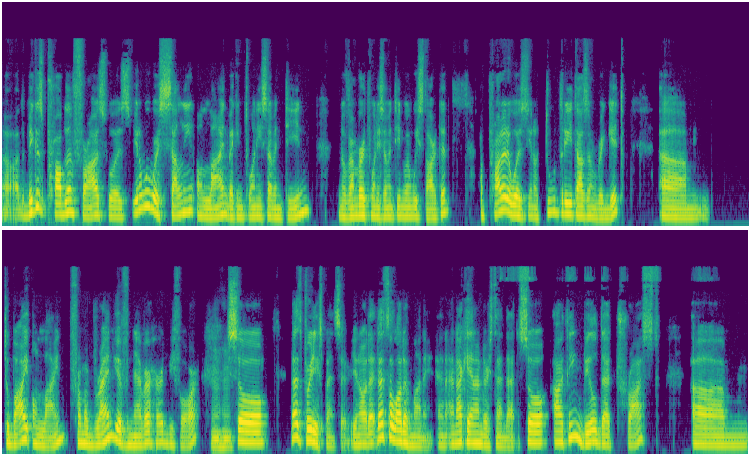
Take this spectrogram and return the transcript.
uh, the biggest problem for us was you know we were selling online back in 2017, November 2017 when we started. A product that was you know two three thousand ringgit. Um, to buy online from a brand you have never heard before. Mm-hmm. So that's pretty expensive you know that, that's a lot of money and, and i can understand that so i think build that trust um,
